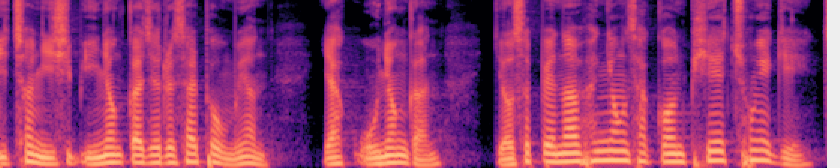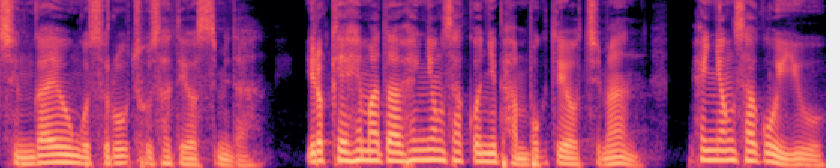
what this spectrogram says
2022년까지를 살펴보면 약 5년간 6배나 횡령 사건 피해 총액이 증가해 온 것으로 조사되었습니다. 이렇게 해마다 횡령 사건이 반복되었지만 횡령 사고 이후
